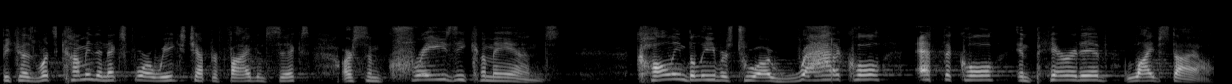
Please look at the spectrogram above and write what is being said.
because what's coming the next four weeks, chapter 5 and 6, are some crazy commands calling believers to a radical, ethical, imperative lifestyle.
